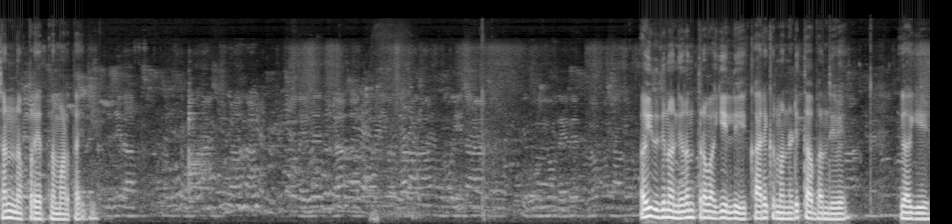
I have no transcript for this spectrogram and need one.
ಸಣ್ಣ ಪ್ರಯತ್ನ ಮಾಡ್ತಾ ಐದು ದಿನ ನಿರಂತರವಾಗಿ ಇಲ್ಲಿ ಕಾರ್ಯಕ್ರಮ ನಡೀತಾ ಬಂದಿವೆ. ಹೀಗಾಗಿ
